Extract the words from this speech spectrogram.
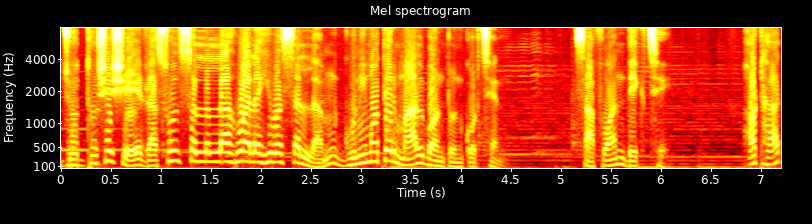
যুদ্ধ শেষে রাসূল সাল্লাল্লাহু আলাইহি ওয়াসাল্লাম গুনিমতের মাল বন্টন করছেন। সাফওয়ান দেখছে। হঠাৎ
